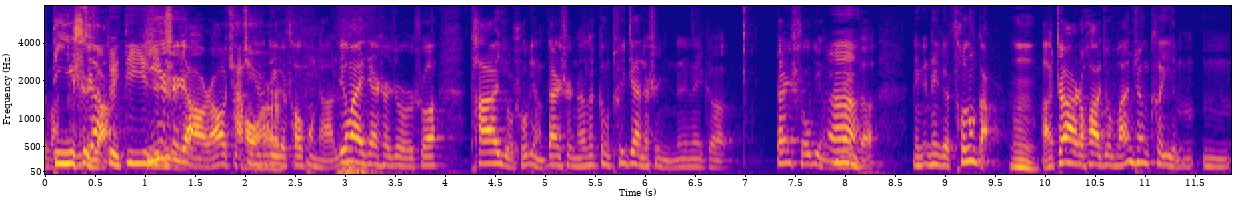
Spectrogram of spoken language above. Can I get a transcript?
对吧？第一视角对第一第一视角，然后去进行这个操控它。另外一件事就是说，它有手柄，但是呢，它更推荐的是你的那个单手柄的那个、那个那个操纵杆儿嗯啊，这样的话就完全可以，嗯，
